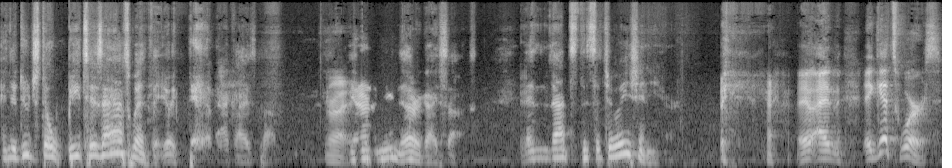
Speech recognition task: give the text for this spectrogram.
and the dude still beats his ass with it. You're like, damn, that guy's tough. Right. You know what I mean? The other guy sucks, and that's the situation here. It, and it gets worse.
